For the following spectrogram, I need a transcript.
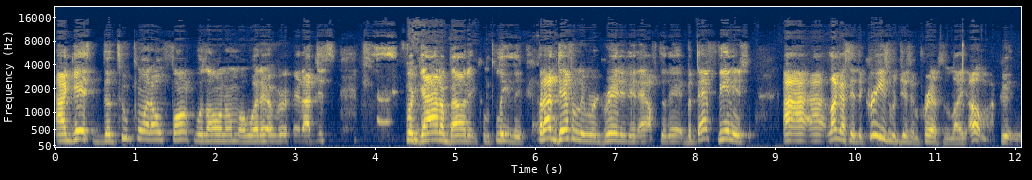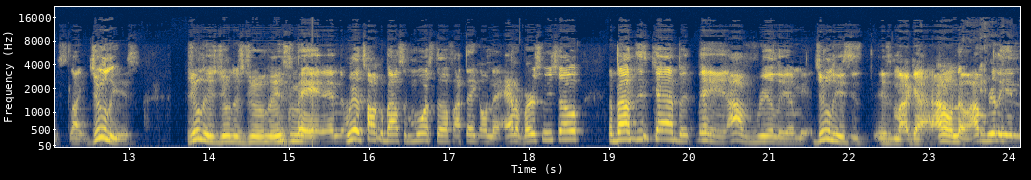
I guess the 2.0 funk was on them or whatever, and I just forgot about it completely. But I definitely regretted it after that. But that finish, I, I like I said, the Creeds were just impressive. Like, oh my goodness, like Julius, Julius, Julius, Julius, man. And we'll talk about some more stuff. I think on the anniversary show about this guy. But man, I really, I mean, Julius is, is my guy. I don't know. I'm really in.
